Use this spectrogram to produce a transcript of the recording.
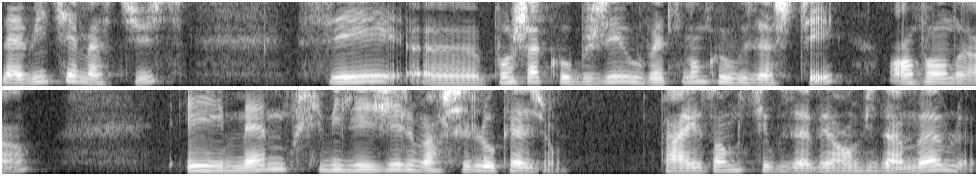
La huitième astuce, c'est euh, pour chaque objet ou vêtement que vous achetez, en vendre un et même privilégier le marché de l'occasion. Par exemple, si vous avez envie d'un meuble,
